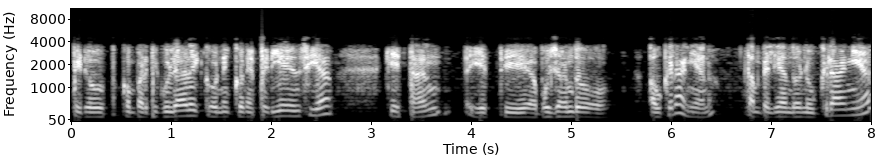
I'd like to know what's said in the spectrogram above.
pero con particulares con, con experiencia que están este, apoyando a Ucrania, ¿no? Están peleando en Ucrania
